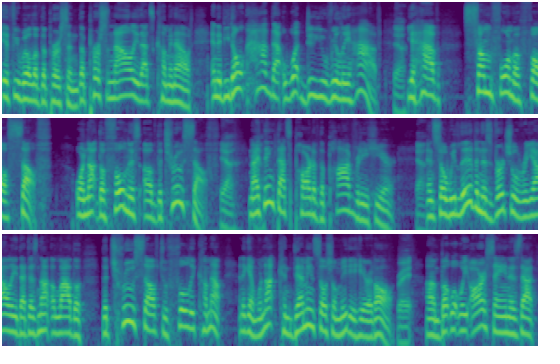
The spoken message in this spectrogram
if you will, of the person, the personality that's coming out. And if you don't have that, what do you really have? Yeah. You have some form of false self or not the fullness of the true self. Yeah. And I think that's part of the poverty here. Yeah. And so we live in this virtual reality that does not allow the, the true self to fully come out. And again, we're not condemning social media here at all. Right. Um, but what we are saying is that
